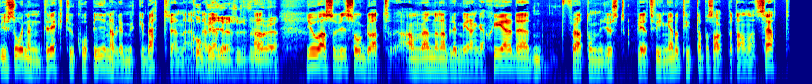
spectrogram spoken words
vi såg nämligen direkt hur KPI-erna blev mycket bättre. När, KPI, när vi, så du förstår det? Jo, alltså vi såg då att användarna blev mer engagerade för att de just blev tvingade att titta på saker på ett annat sätt.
